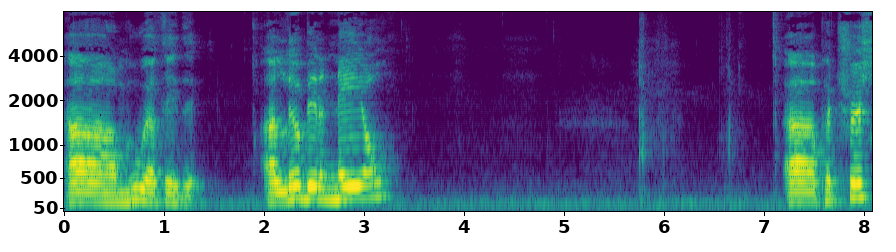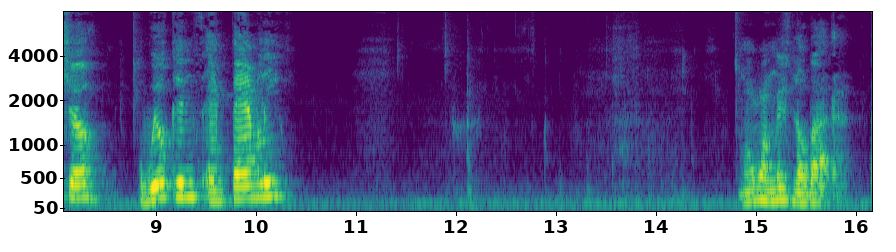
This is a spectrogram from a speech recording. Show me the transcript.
Um, who else is it? A little bit of nail. Uh, Patricia Wilkins and family. I don't want to miss nobody.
